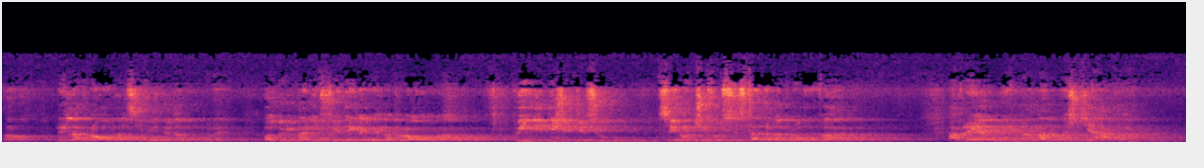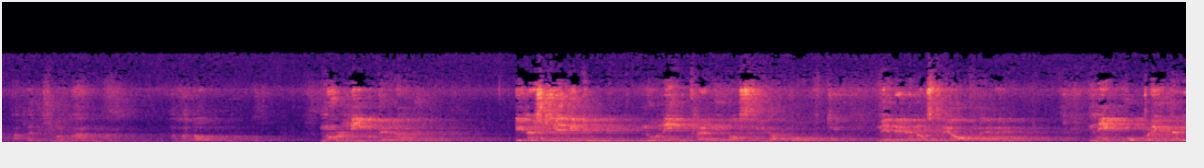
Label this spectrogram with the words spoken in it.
no? Nella prova si vede l'amore, quando rimani fedele nella prova. Quindi dice Gesù, se non ci fosse stata la prova, avrei avuto una mamma schiava, parla di sua mamma, la Madonna, non libera. E la schiavitù non entra nei nostri rapporti, né nelle nostre opere, né può prendere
